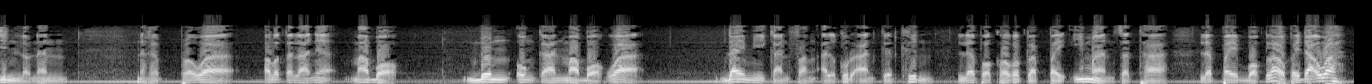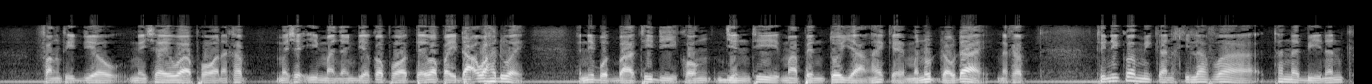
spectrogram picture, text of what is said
ยินเหล่านั้นนะครับ เพราะว่าอัลลอฮฺตาลาเนี่ยมาบอกดนองค์การมาบอกว่าได้มีการฟังอัลกุรอานเกิดขึ้น แล้วพอเขาก็กลับไปอิมานศรัทธา และไปบอกเล่าไปด่าว่าฟังทีเดียวไม่ใช่ว่าพอนะครับ ไม่ใช่อิมานอย่างเดียวก็พอ แต่ว่าไปด่าว่าด้วย อันนี้บทบาทที่ดีของยินที่มาเป็นตัวอย่างให้แก่มนุษย์เราได้นะครับ ทีนี้ก็มีการคิดลาฟว่าท่านนาบีนั้นเค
